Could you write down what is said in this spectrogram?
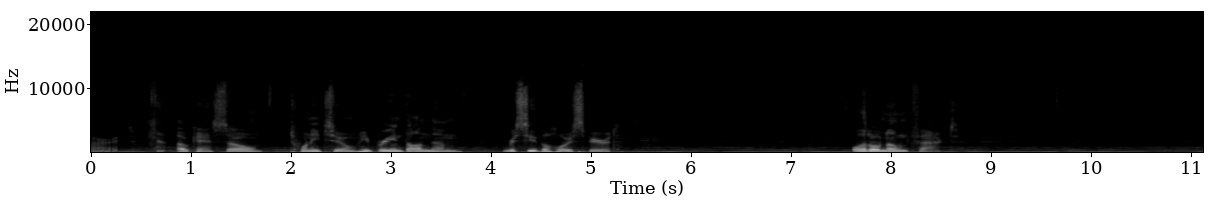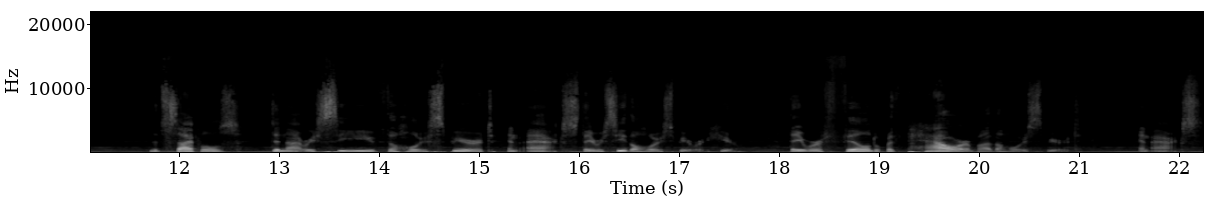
Alright. Okay, so 22. He breathed on them, received the Holy Spirit little known fact the disciples did not receive the Holy Spirit in Acts, they received the Holy Spirit right here. They were filled with power by the Holy Spirit in Acts.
